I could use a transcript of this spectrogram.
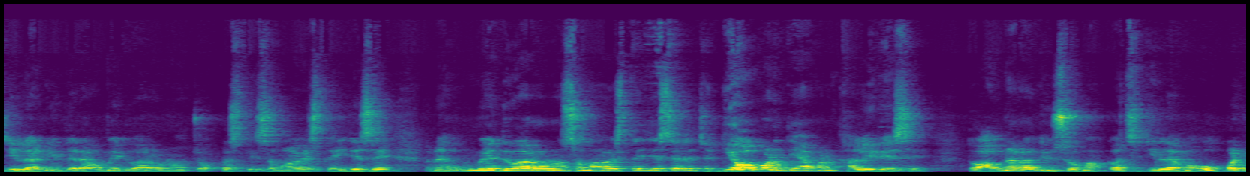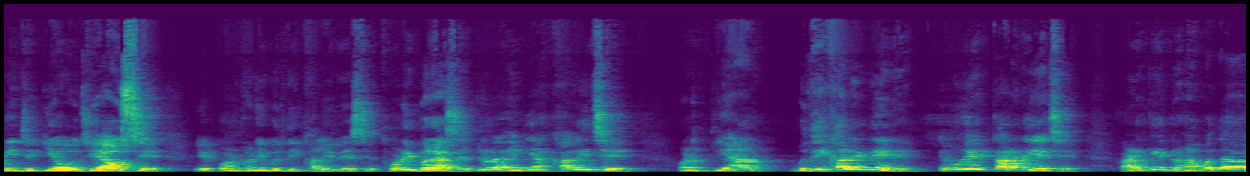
જિલ્લાની અંદર આ ઉમેદવારોનો ચોક્કસથી સમાવેશ થઈ જશે. અને ઉમેદવારોનો સમાવેશ થઈ જશે અને જગ્યાઓ પણ ત્યાં પણ ખાલી રહેશે. તો આવનારા દિવસોમાં કચ્છ જિલ્લામાં ઓપનની જગ્યાઓ જે આવશે, એ પણ ઘણી બધી ખાલી રહેશે. થોડી ભરાશે. એટલે અહીંયા ખાલી છે, પણ ત્યાં બધી ખાલી નહીં રહે. એનું એક કારણ એ છે કારણ કે ઘણા બધા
